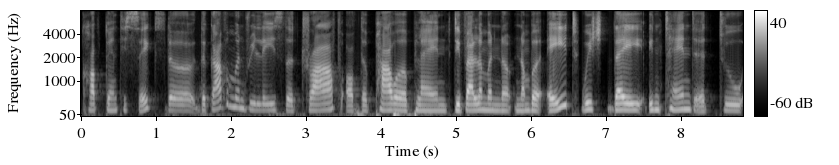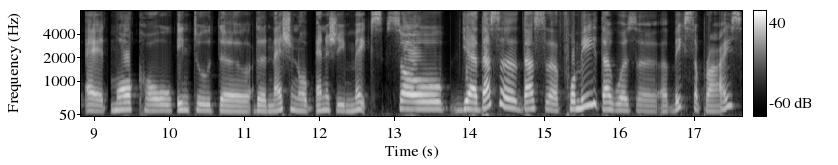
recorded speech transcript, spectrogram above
COP26, the, the government released the draft of the power plant development no, number eight, which they intended to add more coal into the, the national energy mix. So yeah, that's a, that's a, for me, that was a, a big surprise,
